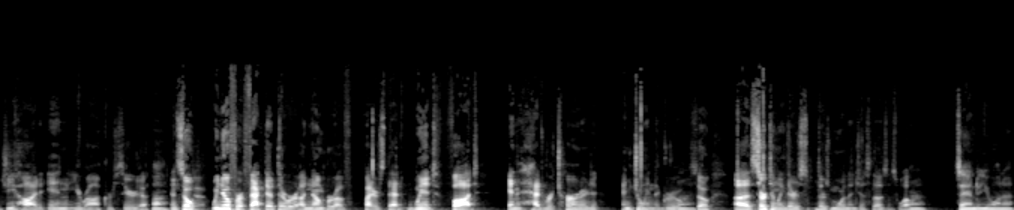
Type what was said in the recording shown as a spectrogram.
jihad in Iraq or Syria. And so we know for a fact that there were a number of fighters that went, fought, and had returned and joined the group. So uh, certainly there's there's more than just those as well. Sam, do you want to?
